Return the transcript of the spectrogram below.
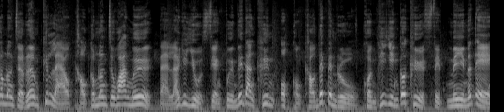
กำลังจะเริ่มขึ้นแล้ว เขากำลังจะวางมือ แต่แล้วอยู่ๆเสียงปืนได้ดังขึ้นอกของเขาได้เป็นรู คนที่ยิงก็คือซิดนีย์นั่นเอง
